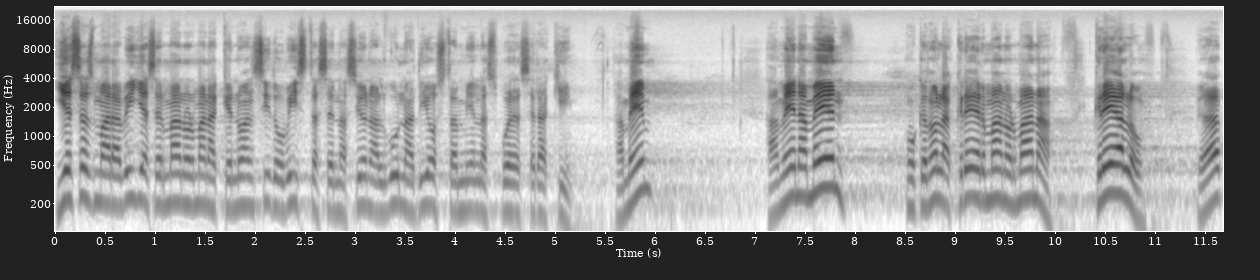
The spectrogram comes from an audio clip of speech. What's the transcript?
Y esas maravillas, hermano, hermana, que no han sido vistas en nación alguna, Dios también las puede hacer aquí. Amén. Amén, amén como que no la cree, hermano, hermana, créalo. ¿verdad?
